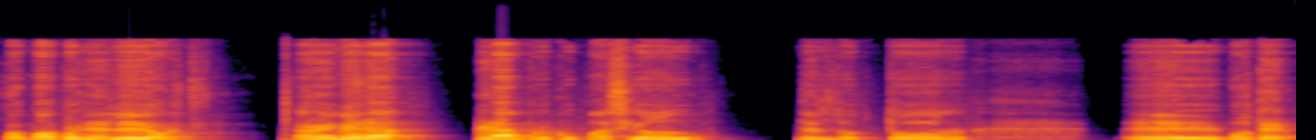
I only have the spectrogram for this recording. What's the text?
vamos a ponerle el orden. Primera gran preocupación del doctor eh, Botero,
